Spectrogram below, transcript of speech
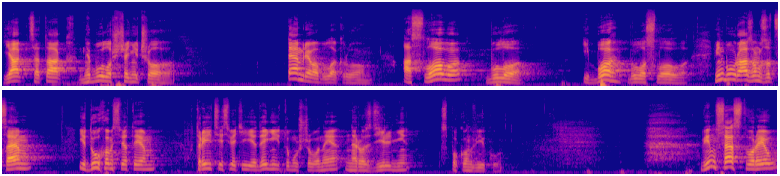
як це так не було ще нічого. Темрява була кругом, а Слово було. І Бог було Слово. Він був разом з Отцем і Духом Святим в Трійці святій єдиній, тому що вони нероздільні споконвіку. Він все створив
